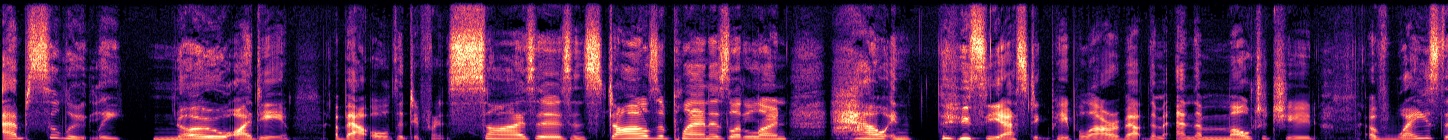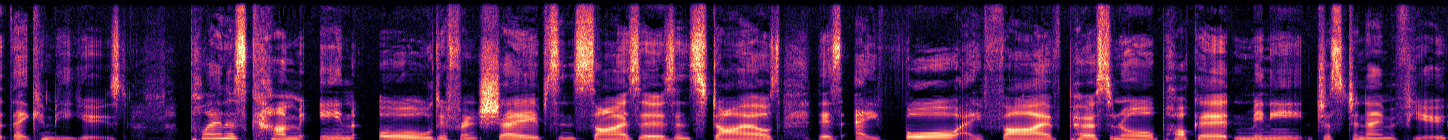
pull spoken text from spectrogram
absolutely no idea about all the different sizes and styles of planners, let alone how enthusiastic people are about them and the multitude of ways that they can be used. Planners come in all different shapes and sizes and styles. There's A4, A5, personal, pocket, mini, just to name a few.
